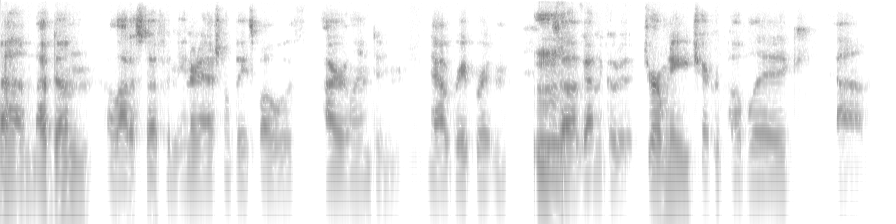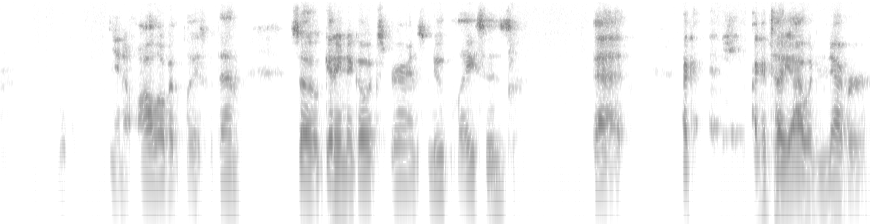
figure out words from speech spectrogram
Um, I've done a lot of stuff in international baseball with Ireland and now Great Britain. Mm. So I've gotten to go to Germany, Czech Republic, um, you know, all over the place with them. So getting to go experience new places that i can tell you, I would never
